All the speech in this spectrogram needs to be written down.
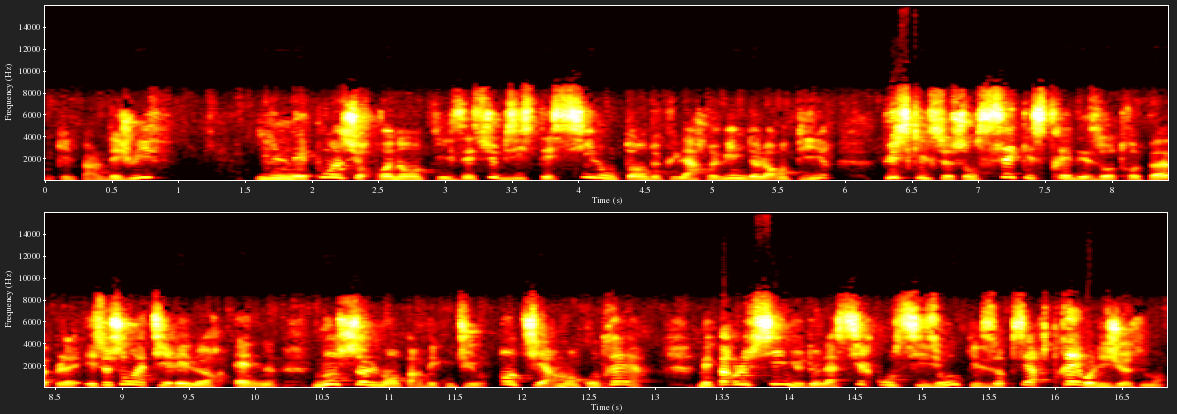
donc il parle des Juifs, il n'est point surprenant qu'ils aient subsisté si longtemps depuis la ruine de leur empire, puisqu'ils se sont séquestrés des autres peuples et se sont attirés leur haine, non seulement par des coutumes entièrement contraires, mais par le signe de la circoncision qu'ils observent très religieusement.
